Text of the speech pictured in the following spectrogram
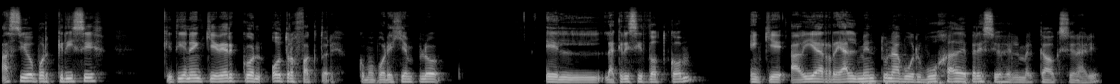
ha sido por crisis que tienen que ver con otros factores, como por ejemplo la crisis .com, en que había realmente una burbuja de precios en el mercado accionario.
